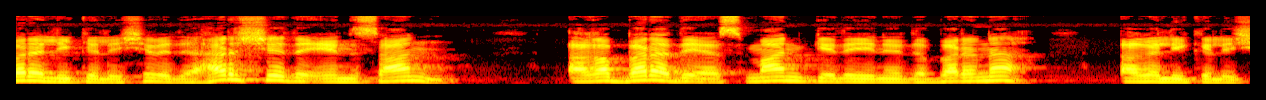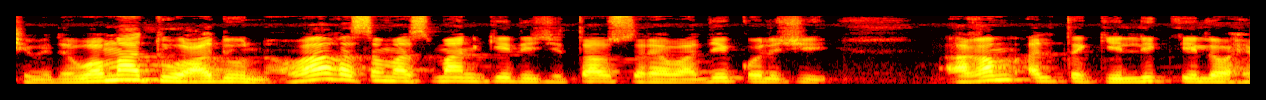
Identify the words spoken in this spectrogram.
بر لیکل شوی دی هر شی د انسان هغه بره د اسمان کې دی نه د بره نه هغه لیکل شوی دی وما توعدون او هغه سم اسمان کې دی چې تاسو سره وعده کول شي هغه الته کې لیک دی لوح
